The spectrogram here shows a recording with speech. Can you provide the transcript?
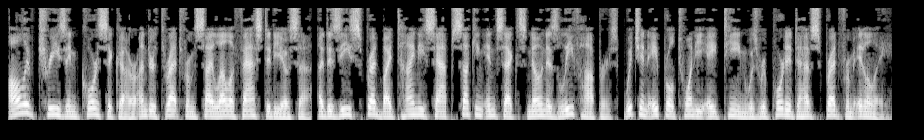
Olive trees in Corsica are under threat from Xylella fastidiosa, a disease spread by tiny sap-sucking insects known as leafhoppers, which in April 2018 was reported to have spread from Italy.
